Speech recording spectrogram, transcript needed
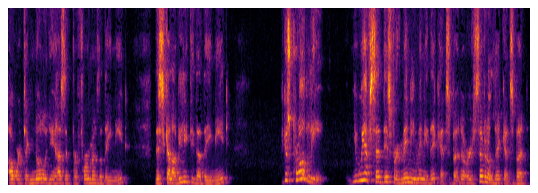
our technology has the performance that they need, the scalability that they need? Because probably we have said this for many, many decades, but or several decades, but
